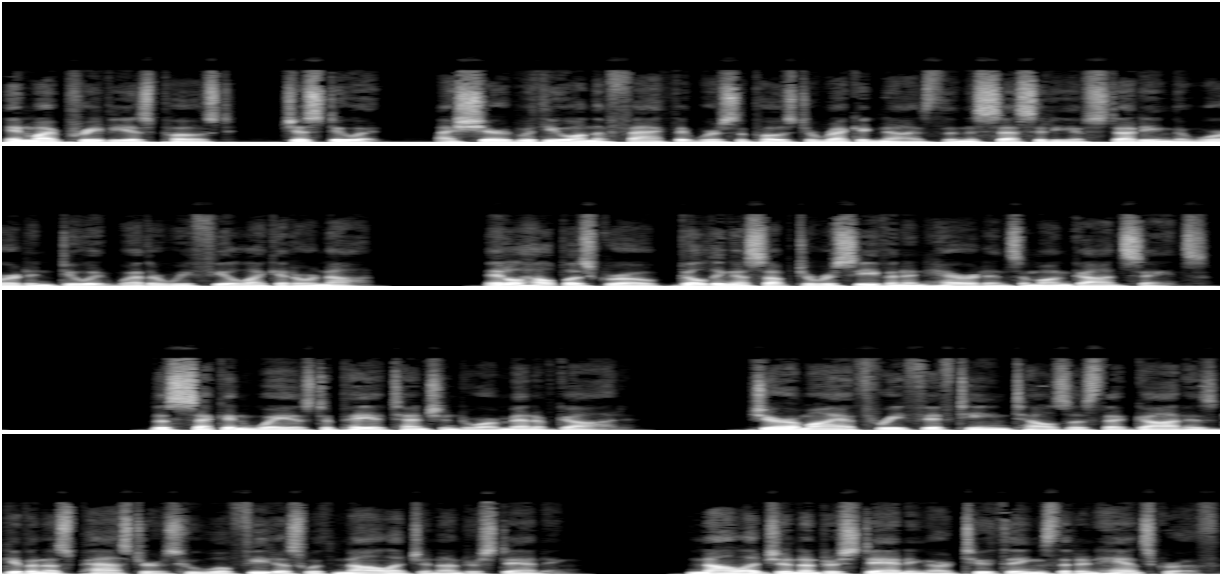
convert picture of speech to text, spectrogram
In my previous post, Just Do It, I shared with you on the fact that we're supposed to recognize the necessity of studying the Word and do it whether we feel like it or not. It'll help us grow, building us up to receive an inheritance among God's saints. The second way is to pay attention to our men of God. Jeremiah 3:15 tells us that God has given us pastors who will feed us with knowledge and understanding. Knowledge and understanding are two things that enhance growth,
